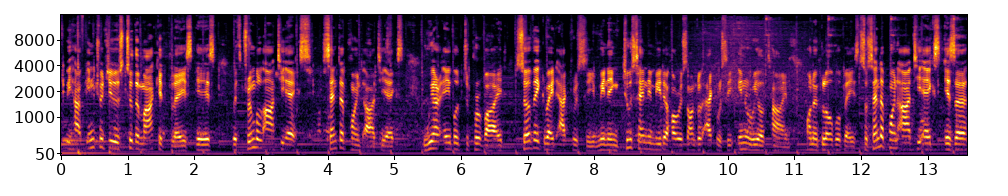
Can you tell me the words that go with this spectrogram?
what we have introduced to the marketplace is with Trimble RTX, Centerpoint RTX, we are able to provide survey grade accuracy, meaning two centimeter horizontal accuracy in real time on a global basis. So Centerpoint RTX is a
